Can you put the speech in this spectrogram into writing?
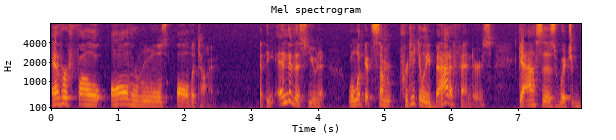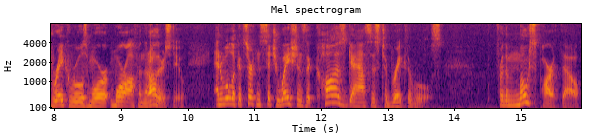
ever follow all the rules all the time. At the end of this unit, we'll look at some particularly bad offenders, gases which break rules more, more often than others do. And we'll look at certain situations that cause gases to break the rules. For the most part, though,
